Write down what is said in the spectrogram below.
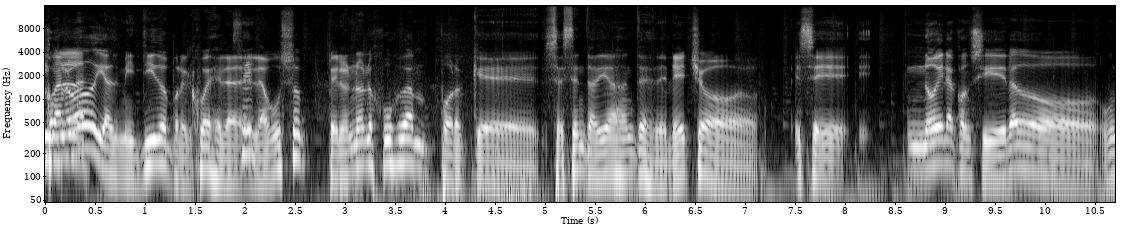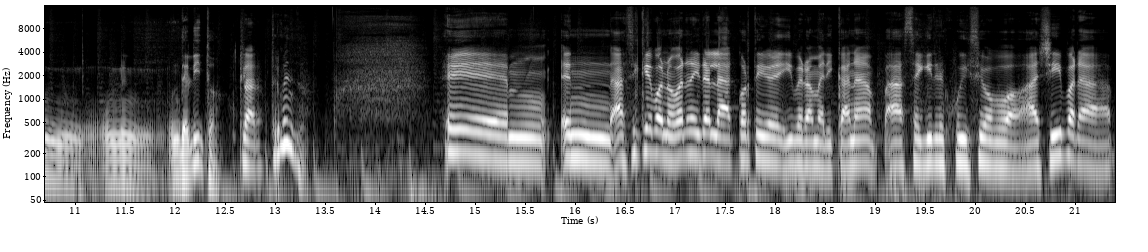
comprobado y admitido por el juez el, abuso, pero no lo juzgan porque 60 días antes del hecho ese no era considerado un, un, delito. Claro. Tremendo. Eh, así que bueno, van a ir a la Corte Iberoamericana a seguir el juicio allí para,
